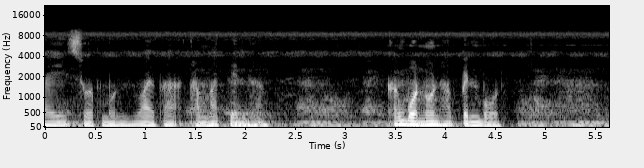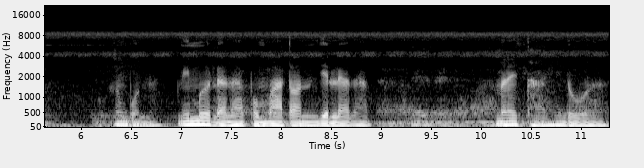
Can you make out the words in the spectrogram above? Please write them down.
ช้สวดมนต์ไหว้พระทำวัดเป็นครับ ข้างบนนู้นครับ เป็นโบสถ์ข้างบน นี่มืดแล้วนะครับ ผมมาตอนเย็นแล้วนะครับ ไม่ได้ถ่ายให้ดูนะครับ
